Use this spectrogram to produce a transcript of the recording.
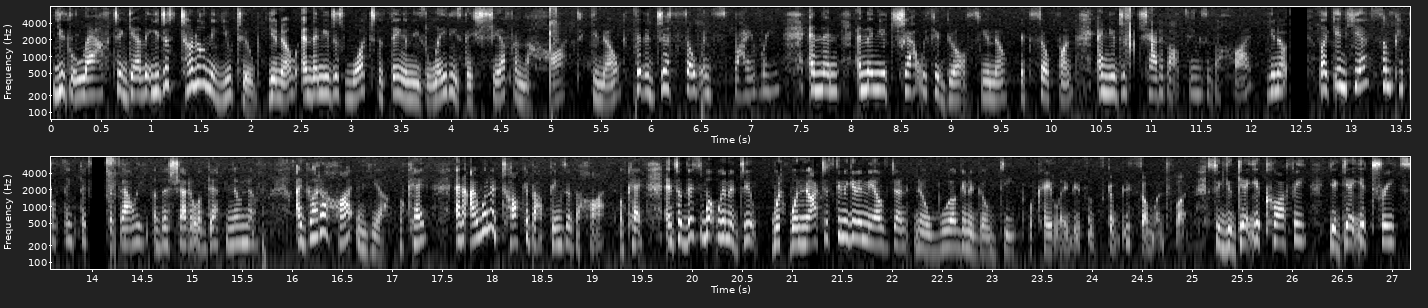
You laugh together. You just turn on the YouTube, you know, and then you just watch the thing. And these ladies, they share from the heart, you know, that are just just so inspiring. And then and then you chat with your girls, you know, it's so fun. And you just chat about things of the heart, you know. Like in here, some people think is the valley of the shadow of death. No, no. I got a heart in here, okay? And I want to talk about things of the heart, okay? And so this is what we're going to do. We're not just going to get our nails done. No, we're going to go deep, okay, ladies? It's going to be so much fun. So you get your coffee, you get your treats,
